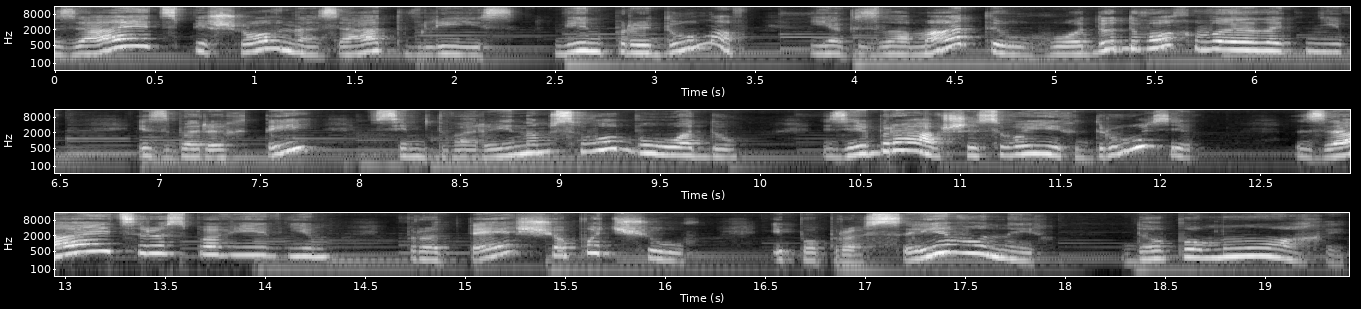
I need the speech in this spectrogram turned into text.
заєць пішов назад в ліс. Він придумав, як зламати угоду двох велетнів і зберегти всім тваринам свободу. Зібравши своїх друзів, заєць розповів їм про те, що почув, і попросив у них допомоги.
